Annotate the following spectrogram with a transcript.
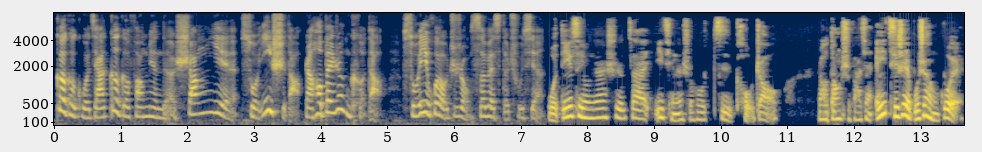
各个国家各个方面的商业所意识到，然后被认可到，所以会有这种 service 的出现。我第一次用应该是在疫情的时候寄口罩，然后当时发现，哎，其实也不是很贵。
